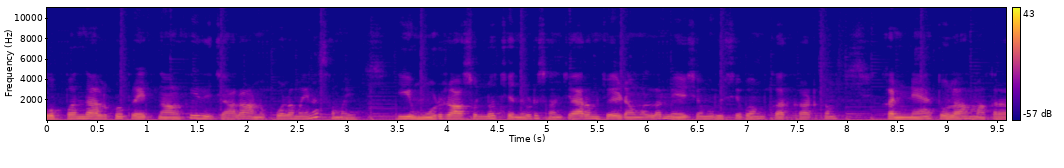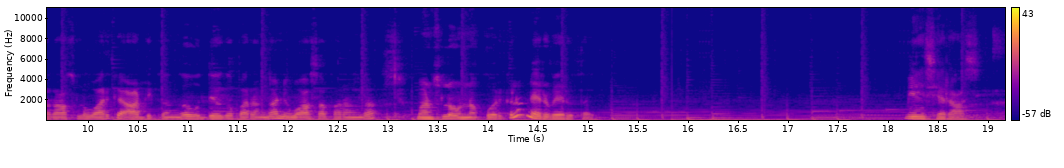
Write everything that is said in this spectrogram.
ఒప్పందాలకు ప్రయత్నాలకు ఇది చాలా అనుకూలమైన సమయం. ఈ మూడు రాసుల్లో చంద్రుడు సంచారం చేయడం వల్ల మేషం వృషభం కర్కాటకం కన్య తుల మకర రాసుల వారికి ఆర్థికంగా ఉద్యోగపరంగా నివాసపరంగా మనసులో ఉన్న కోరికలు నెరవేరుతాయి. మేషరాశి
